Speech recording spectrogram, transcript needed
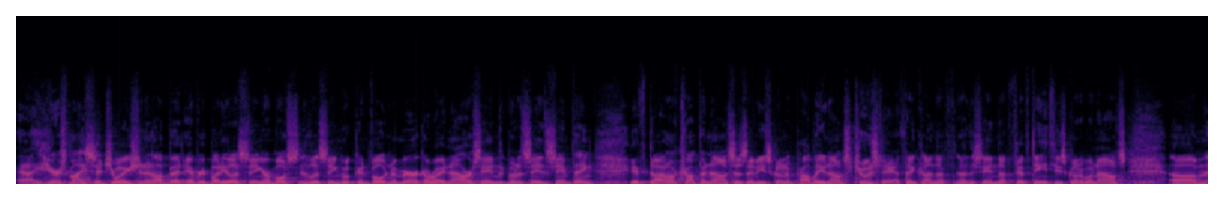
uh, here's my situation, and I'll bet everybody listening or most listening who can vote in America right now are saying going to say the same thing. If Donald Trump announces, and he's going to probably announce Tuesday, I think on the uh, they're saying the 15th he's going to announce, um,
